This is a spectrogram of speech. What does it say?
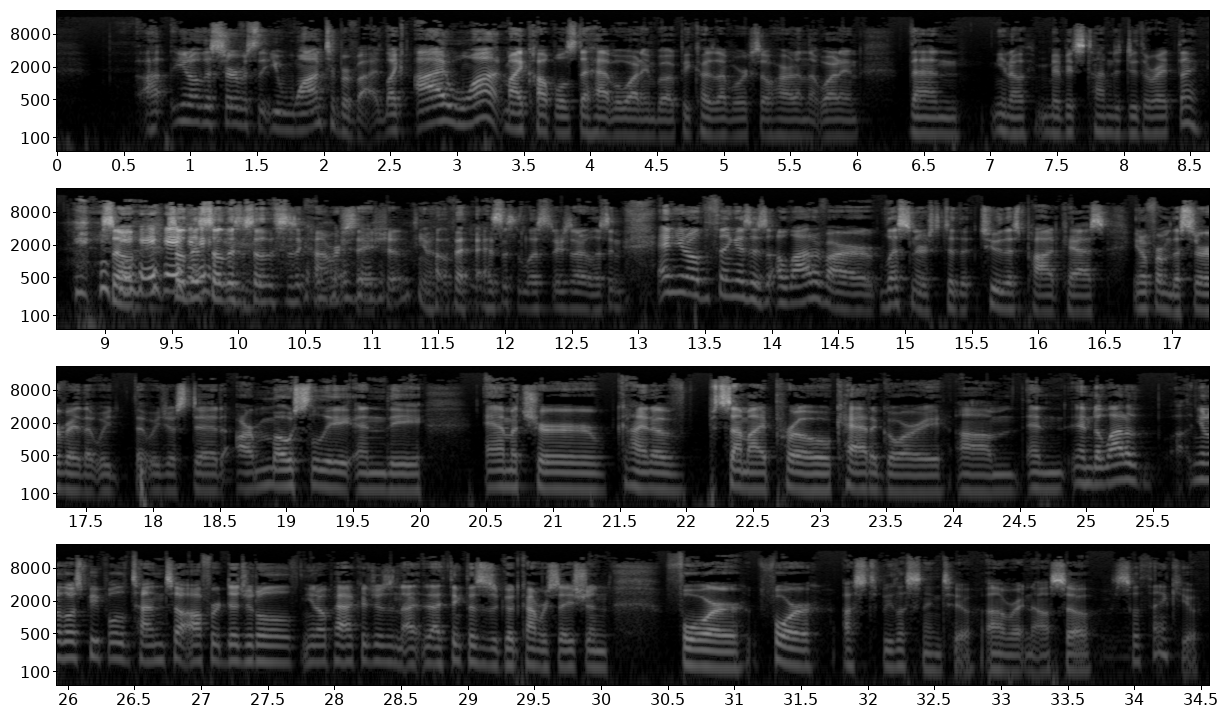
Uh, you know the service that you want to provide. Like I want my couples to have a wedding book because I've worked so hard on that wedding. Then you know maybe it's time to do the right thing. So so this so this so this is a conversation. You know that as listeners are listening, and you know the thing is is a lot of our listeners to the to this podcast, you know from the survey that we that we just did, are mostly in the amateur kind of semi-pro category um, and and a lot of you know those people tend to offer digital you know packages and I, I think this is a good conversation for for us to be listening to um, right now so so thank you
